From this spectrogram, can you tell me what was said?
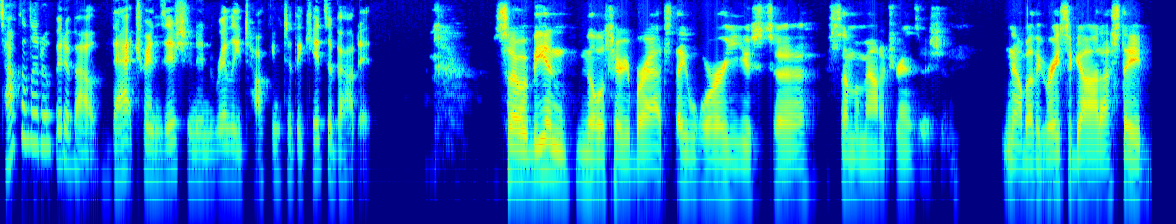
talk a little bit about that transition and really talking to the kids about it. So being military brats, they were used to some amount of transition. Now, by the grace of God, I stayed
